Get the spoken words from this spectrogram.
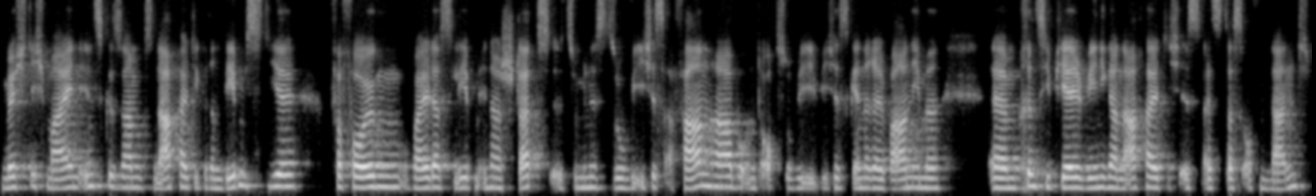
möchte ich meinen, insgesamt nachhaltigeren Lebensstil verfolgen, weil das Leben in der Stadt, äh, zumindest so wie ich es erfahren habe und auch so wie, wie ich es generell wahrnehme, ähm, prinzipiell weniger nachhaltig ist als das auf dem Land.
